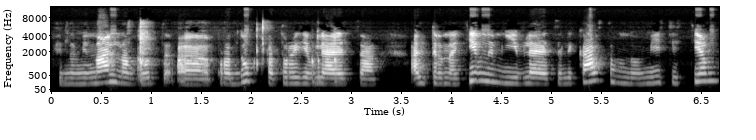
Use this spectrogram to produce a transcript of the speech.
феноменально вот э, продукт, который является альтернативным, не является лекарством, но вместе с тем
